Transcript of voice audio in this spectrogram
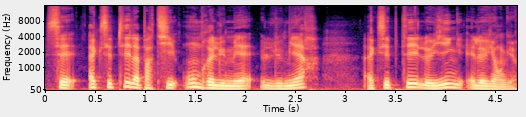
c'est accepter la partie ombre et lumière, accepter le yin et le yang.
